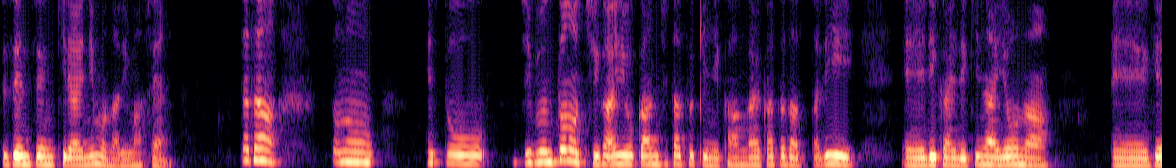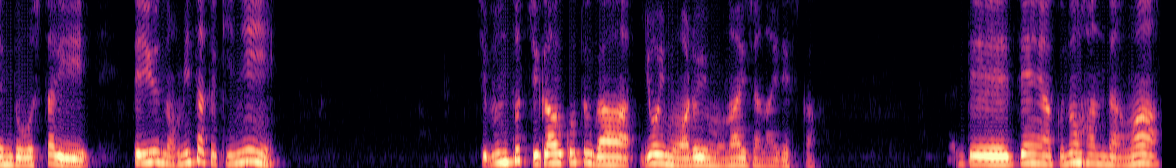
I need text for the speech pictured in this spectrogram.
で、全然嫌いにもなりません。ただ、その、えっと、自分との違いを感じた時に考え方だったり、えー、理解できないようなえー、言動をしたりっていうのを見た時に自分と違うことが良いも悪いもないじゃないですか。で善悪の判断は、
